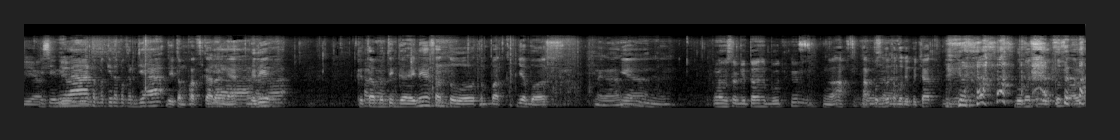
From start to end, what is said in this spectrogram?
iya. di sinilah tempat kita bekerja. Di tempat sekarang Iya, ya. Jadi karena- kita bertiga ini satu tempat kerja bos. Ya kan? Iya. Hmm. Nggak usah kita sebutin. nggak ah, takut gue takut dipecat. Gue masih butuh soalnya.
